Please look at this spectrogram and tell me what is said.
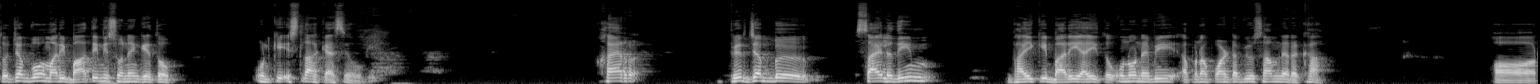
تو جب وہ ہماری بات ہی نہیں سنیں گے تو ان کی اصلاح کیسے ہوگی؟ خیر، پھر جب سائل ادیم بھائی کی باری آئی تو انہوں نے بھی اپنا پوائنٹ آف ویو سامنے رکھا اور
